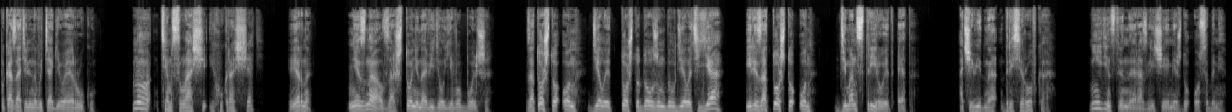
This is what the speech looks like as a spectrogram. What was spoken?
показательно вытягивая руку. Но тем слаще их укращать. Верно? Не знал, за что ненавидел его больше. За то, что он делает то, что должен был делать я, или за то, что он демонстрирует это. Очевидно, дрессировка — не единственное различие между особами.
